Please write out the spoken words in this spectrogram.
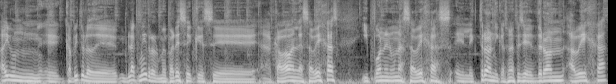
hay un eh, capítulo de Black Mirror, me parece, que se acababan las abejas y ponen unas abejas electrónicas, una especie de dron abeja.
